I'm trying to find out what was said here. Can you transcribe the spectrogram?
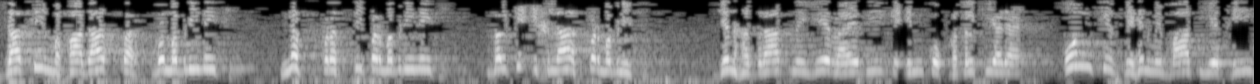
ذاتی مفادات پر وہ مبنی نہیں تھی۔ نفس پرستی پر مبنی نہیں تھی، بلکہ اخلاص پر مبنی تھی۔ جن حضرات نے یہ رائے دی کہ ان کو قتل کیا جائے، ان کے ذہن میں بات یہ تھی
